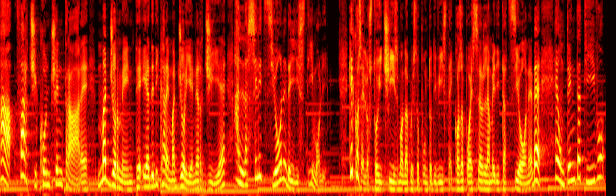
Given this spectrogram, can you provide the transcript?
a farci concentrare maggiormente e a dedicare maggiori energie alla selezione degli stimoli. Che cos'è lo stoicismo da questo punto di vista e cosa può essere la meditazione? Beh, è un tentativo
